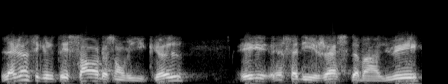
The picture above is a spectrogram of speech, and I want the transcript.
L'agent de sécurité sort de son véhicule et fait des gestes devant lui.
